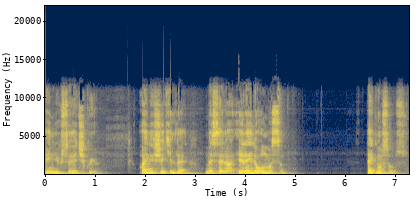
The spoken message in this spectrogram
en yükseğe çıkıyor. Aynı şekilde mesela Ereğli olmasın, Teknosa olsun.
